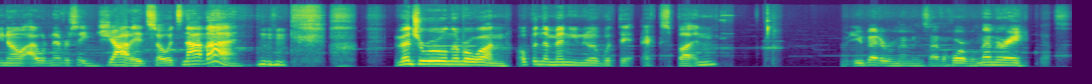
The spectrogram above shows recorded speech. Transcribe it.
You know, I would never say jotted, so it's not mine. adventure rule number one: Open the menu with the X button. You better remember this. I have a horrible memory. Yes.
